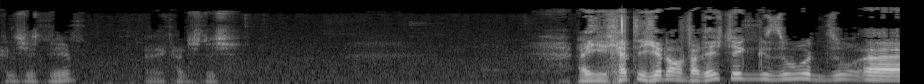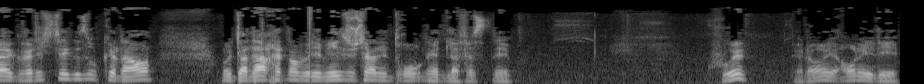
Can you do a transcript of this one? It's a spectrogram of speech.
Kann ich nicht nehmen? Nee, kann ich nicht. Ich hätte hier noch einen Verdächtigen gesucht, such, äh, Verdächtigen gesucht, genau. Und danach hätten wir mit dem nächsten Stern den Drogenhändler festnehmen. Cool. Genau, auch eine Idee.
